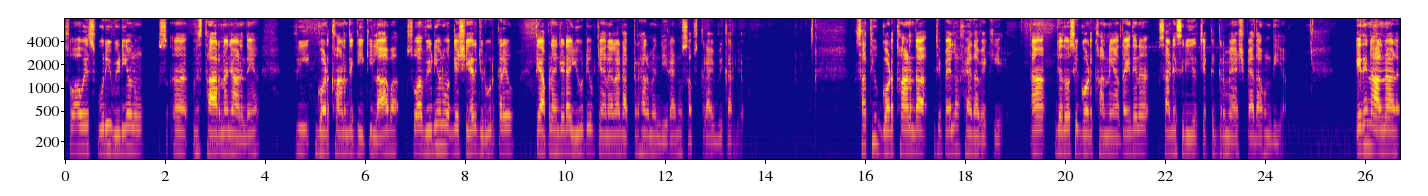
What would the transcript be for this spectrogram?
ਸੋ ਆਓ ਇਸ ਪੂਰੀ ਵੀਡੀਓ ਨੂੰ ਵਿਸਥਾਰ ਨਾਲ ਜਾਣਦੇ ਹਾਂ ਵੀ ਗੁੜ ਖਾਣ ਦੇ ਕੀ ਕੀ ਲਾਭ ਆ। ਸੋ ਆ ਵੀਡੀਓ ਨੂੰ ਅੱਗੇ ਸ਼ੇਅਰ ਜ਼ਰੂਰ ਕਰਿਓ ਤੇ ਆਪਣਾ ਜਿਹੜਾ YouTube ਚੈਨਲ ਆ ਡਾਕਟਰ ਹਰਮਨ ਜੀਰਾ ਨੂੰ ਸਬਸਕ੍ਰਾਈਬ ਵੀ ਕਰ ਲਿਓ। ਸਾਥੀਓ, ਗੁੜ ਖਾਣ ਦਾ ਜੇ ਪਹਿਲਾ ਫਾਇਦਾ ਵੇਖੀਏ, ਤਾਂ ਜਦੋਂ ਅਸੀਂ ਗੁੜ ਖਾਂਦੇ ਆ ਤਾਂ ਇਹਦੇ ਨਾਲ ਸਾਡੇ ਸਰੀਰ 'ਚ ਇੱਕ ਗਰਮੈਸ਼ ਪੈਦਾ ਹੁੰਦੀ ਆ। ਇਹਦੇ ਨਾਲ ਨਾਲ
